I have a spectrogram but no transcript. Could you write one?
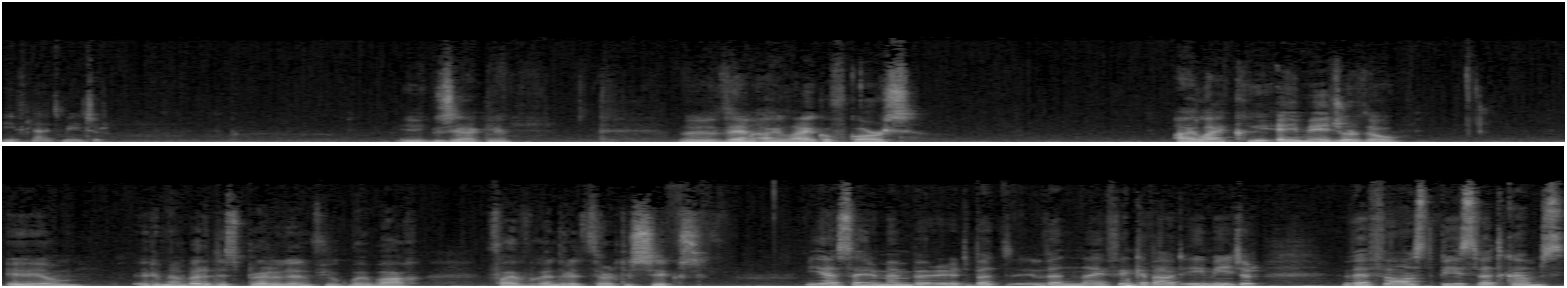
e flat major. Exactly. Uh, then I like, of course, I like A major though. Um, remember this prelude and fugue by Bach, 536. Yes, I remember it, but when I think about A major, the first piece that comes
